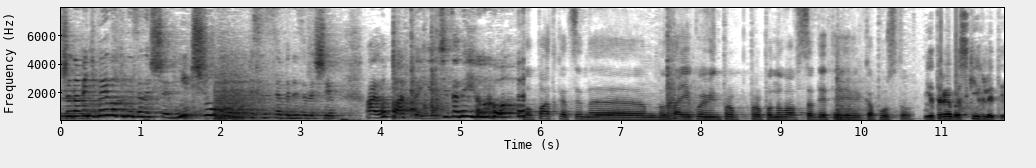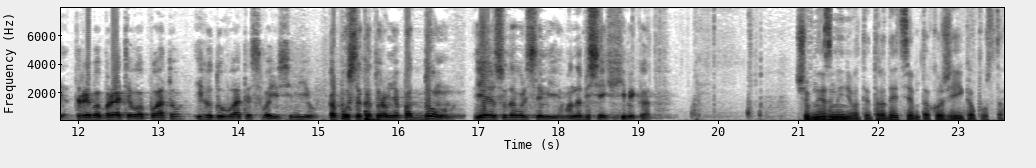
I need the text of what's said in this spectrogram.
Що навіть вилок не залишив, нічого після себе не залишив. А лопатка є, чи це не його? Лопатка це не ну, та, якою він про- пропонував садити капусту. Не треба скиглити, треба брати лопату і годувати свою сім'ю. Капуста, яка у мене під домом, я її з удовольствием їм, вона без всяких хімікатів. Щоб не змінювати традиціям, також і капуста.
